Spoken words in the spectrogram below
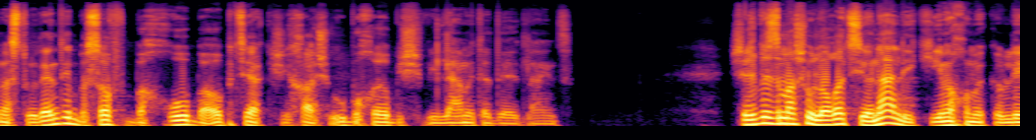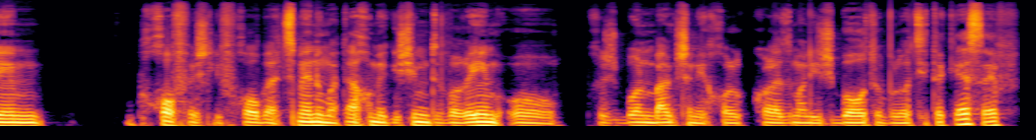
מהסטודנטים בסוף בחרו באופציה הקשיחה, שהוא בוחר בשבילם את הדדליינס. שיש בזה משהו לא רציונלי, כי אם אנחנו מקבלים חופש לבחור בעצמנו מתי אנחנו מגישים דברים, או חשבון בנק שאני יכול כל הזמן לשבור אותו ולהוציא את הכסף,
